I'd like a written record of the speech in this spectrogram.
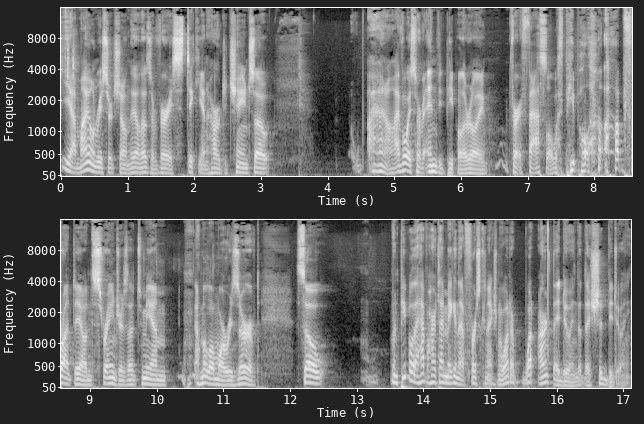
yeah, my own research shown you know, those are very sticky and hard to change. So I don't know. I've always sort of envied people that are really very facile with people up front, you know, strangers. And to me, I'm I'm a little more reserved. So when people have a hard time making that first connection, what are, what aren't they doing that they should be doing?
